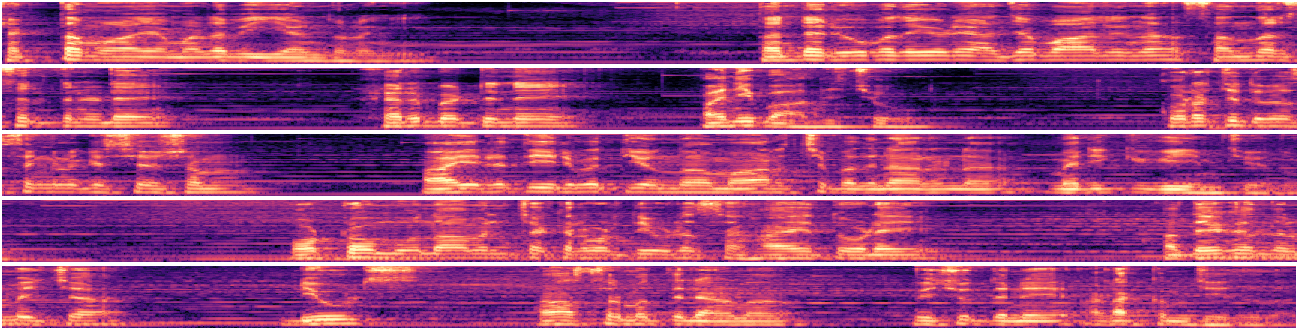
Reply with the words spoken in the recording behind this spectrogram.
ശക്തമായ മഴ പെയ്യാൻ തുടങ്ങി. തന്റെ രൂപതയുടെ അജപാലന സന്ദർശനത്തിനിടെ ഹെർബർട്ടിനെ പനി ബാധിച്ചു. കുറച്ച് ദിവസങ്ങൾക്ക് ശേഷം ആയിരത്തി ഇരുപത്തിയൊന്ന് മാർച്ച് പതിനാറിന് മരിക്കുകയും ചെയ്തു. ഓട്ടോ മൂന്നാമൻ ചക്രവർത്തിയുടെ സഹായത്തോടെ അദ്ദേഹം നിർമ്മിച്ച ഡ്യൂൾസ് ആശ്രമത്തിലാണ് വിശുദ്ധനെ അടക്കം ചെയ്തത്.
